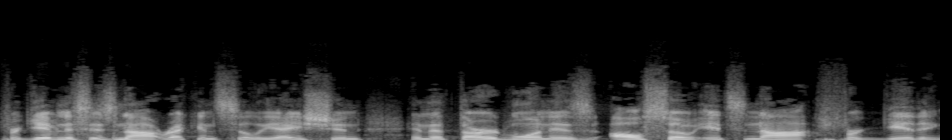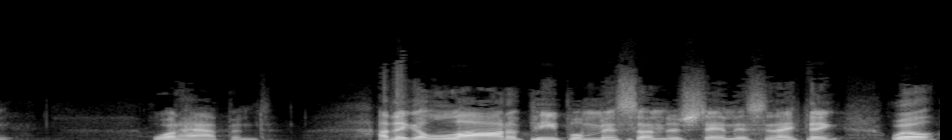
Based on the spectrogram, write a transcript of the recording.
forgiveness is not reconciliation. And the third one is also it's not forgetting what happened. I think a lot of people misunderstand this and they think, well,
